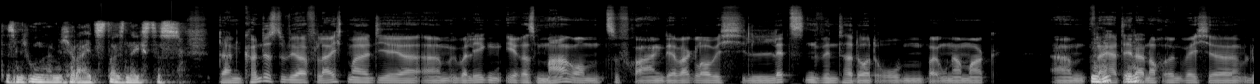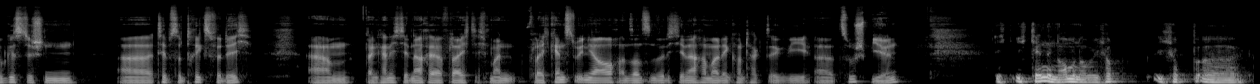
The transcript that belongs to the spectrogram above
das mich unheimlich reizt als nächstes. Dann könntest du dir vielleicht mal dir ähm, überlegen, Eres Marom zu fragen. Der war, glaube ich, letzten Winter dort oben bei Unamak. Ähm, vielleicht mhm, hat er da noch irgendwelche logistischen äh, Tipps und Tricks für dich. Ähm, dann kann ich dir nachher vielleicht, ich meine, vielleicht kennst du ihn ja auch, ansonsten würde ich dir nachher mal den Kontakt irgendwie äh, zuspielen. Ich, ich kenne den Namen, aber ich habe ich habe äh,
